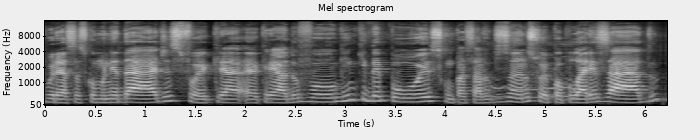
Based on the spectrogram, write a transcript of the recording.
por essas comunidades, foi é, criado o voguing, que depois, com o passar dos anos, foi popularizado.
